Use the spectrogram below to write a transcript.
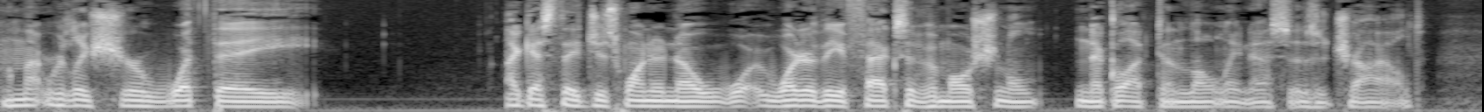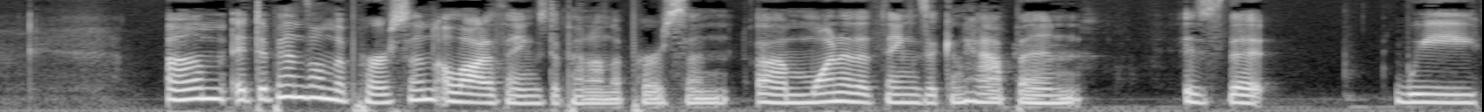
I'm not really sure what they. I guess they just want to know what, what are the effects of emotional neglect and loneliness as a child. Um, it depends on the person. A lot of things depend on the person. Um, one of the things that can happen is that we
